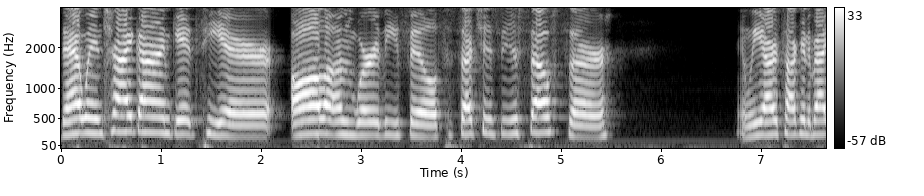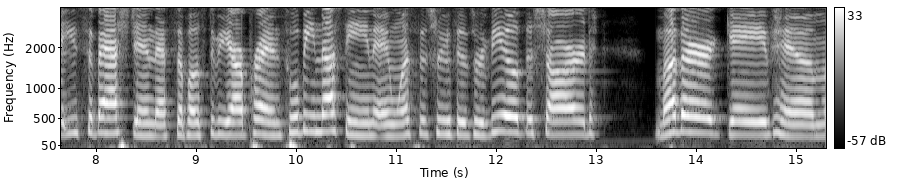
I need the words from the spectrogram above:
That when Trigon gets here, all unworthy filth, such as yourself, sir, and we are talking about you, Sebastian, that's supposed to be our prince, will be nothing. And once the truth is revealed, the shard mother gave him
